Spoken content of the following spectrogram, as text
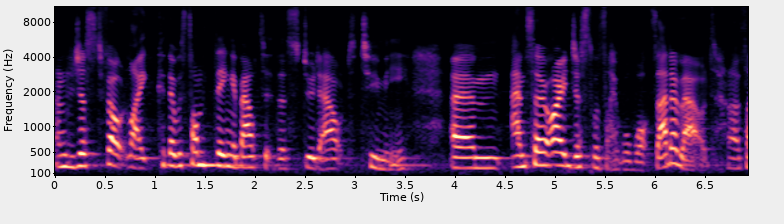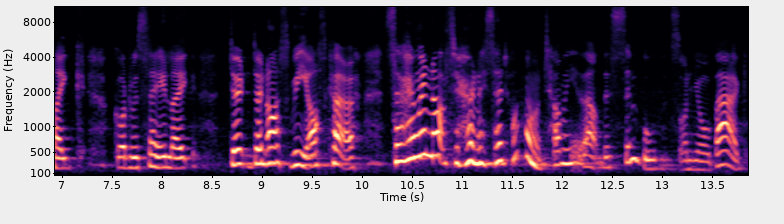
and I just felt like there was something about it that stood out to me. Um, and so I just was like, well, what's that about? And I was like, God was saying, like, don't, don't ask me, ask her. So I went up to her and I said, Oh, tell me about this symbol that's on your bag.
